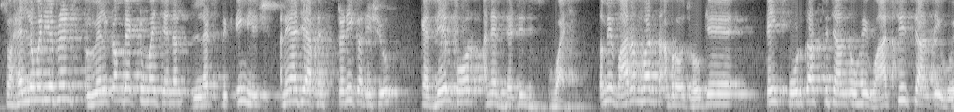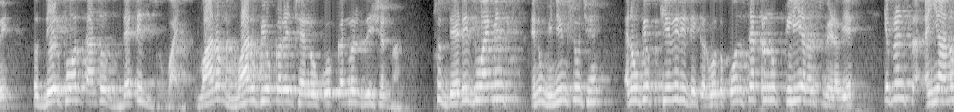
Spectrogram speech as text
So hello my dear friends welcome back to my channel let speak English અને આજે આપણે સ્ટડી કરીશું કે ધેર ફોર અને ધેટ ઇઝ વાય તમે વારંવાર સાંભળો છો કે કંઈક પોડકાસ્ટ ચાલતો હોય, વાતચીત ચાલતી હોય, તો ધેર ફોર કાં તો ધેટ ઇઝ વાય વારંવાર ઉપયોગ કરે છે લોકો કન્વર્ઝેશનમાં શું ધેટ ઇઝ વાય મીન્સ એનું મિનિંગ શું છે? એનો ઉપયોગ કેવી રીતે કરવો? તો કોન્સેપ્ટનું ક્લિયરન્સ મેળવીએ. કે ફ્રેન્ડ્સ અહીંયા આનો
